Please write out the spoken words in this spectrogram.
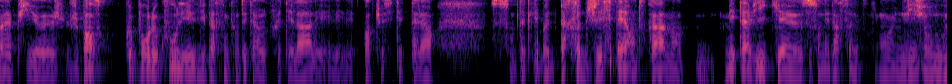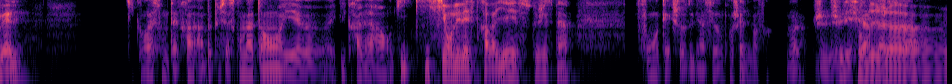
ouais. Puis euh, je, pense que pour le coup, les, les, personnes qui ont été recrutées là, les, les, les trois que tu as cités tout à l'heure, ce sont peut-être les bonnes personnes, j'espère en tout cas. Mais, ta vie, ce sont des personnes qui ont une vision nouvelle, qui correspondent peut-être un, peu plus à ce qu'on attend et, euh, qui travailleront, qui, qui, si on les laisse travailler, c'est ce que j'espère, feront quelque chose de bien la saison prochaine. Mais enfin, voilà, je, je vais laisser la déjà, euh,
